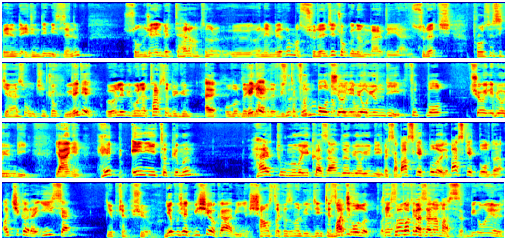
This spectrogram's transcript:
benim de edindiğim izlenim. Sonucu elbette her antrenör e, önem verir ama sürece çok önem verdiği yani. Süreç, proses hikayesi onun için çok büyük. Ve de- Öyle bir gol atarsa bir gün Evet. olur da ileride bir takım futbol şöyle bir oyun değil. Futbol şöyle bir oyun değil. Yani hep en iyi takımın her turnuvayı kazandığı bir oyun değil. Mesela basketbol öyle. Basketbolda açık ara iyisen Yapacak bir şey yok. yapacak bir şey yok abi. Şansla kazanabileceğin tesadüf. Maç olur. Kupa tesadüf- kazanamazsın. Bir o evet.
